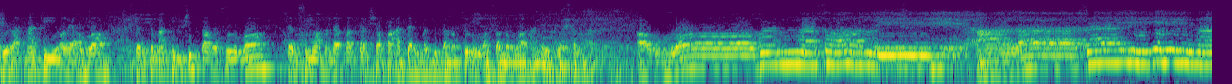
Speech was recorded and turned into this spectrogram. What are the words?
Dirahmati oleh Allah Dan semakin cinta Rasulullah Dan semua mendapatkan syafaat dari baginda Rasulullah Sallallahu Alaihi Wasallam. Allahumma salli ala sayyidina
